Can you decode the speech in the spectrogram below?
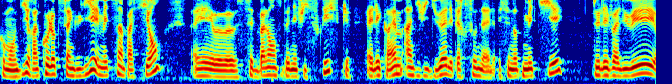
comment dire, un colloque singulier, médecin-patient, et cette balance bénéfice-risque, elle est quand même individuelle et personnelle. Et c'est notre métier de l'évaluer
